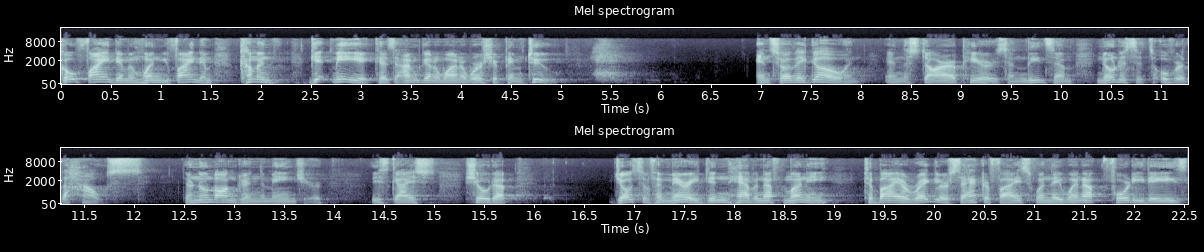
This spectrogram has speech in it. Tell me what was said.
Go find him, and when you find him, come and get me, because I'm going to want to worship him too. And so they go, and, and the star appears and leads them. Notice it's over the house. They're no longer in the manger. These guys showed up. Joseph and Mary didn't have enough money to buy a regular sacrifice when they went up 40 days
